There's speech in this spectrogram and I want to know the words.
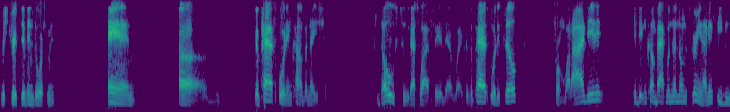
restrictive endorsement, and um, the passport in combination. Those two, that's why I say it that way. Because the passport itself, from what I did it, it didn't come back with nothing on the screen. I didn't see do,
